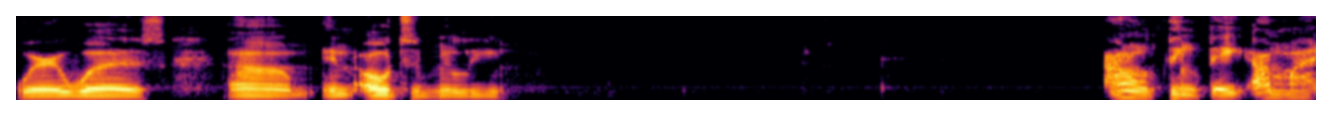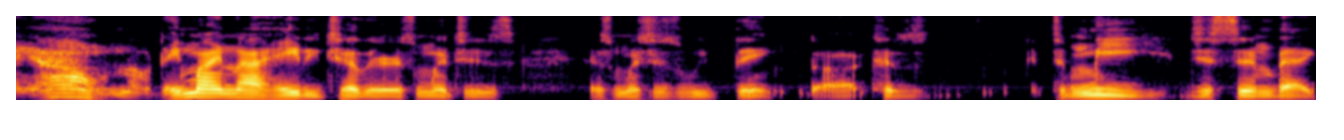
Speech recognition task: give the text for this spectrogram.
where it was, um, and ultimately, I don't think they. I might. I don't know. They might not hate each other as much as as much as we think, dog. because to me, just sitting back,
